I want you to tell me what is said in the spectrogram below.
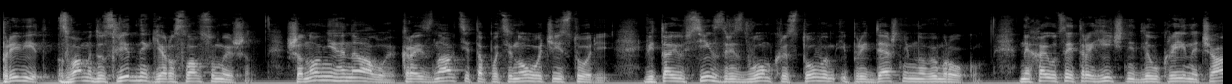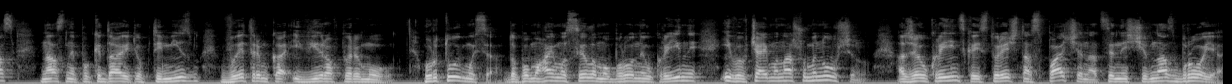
Привіт! З вами дослідник Ярослав Сумишин. Шановні генеалоги, краєзнавці та поціновувачі історії, вітаю всіх з Різдвом Христовим і прийдешнім Новим роком. Нехай у цей трагічний для України час нас не покидають оптимізм, витримка і віра в перемогу. Гуртуймося, допомагаємо силам оборони України і вивчаємо нашу минувщину. Адже українська історична спадщина це нищівна зброя,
